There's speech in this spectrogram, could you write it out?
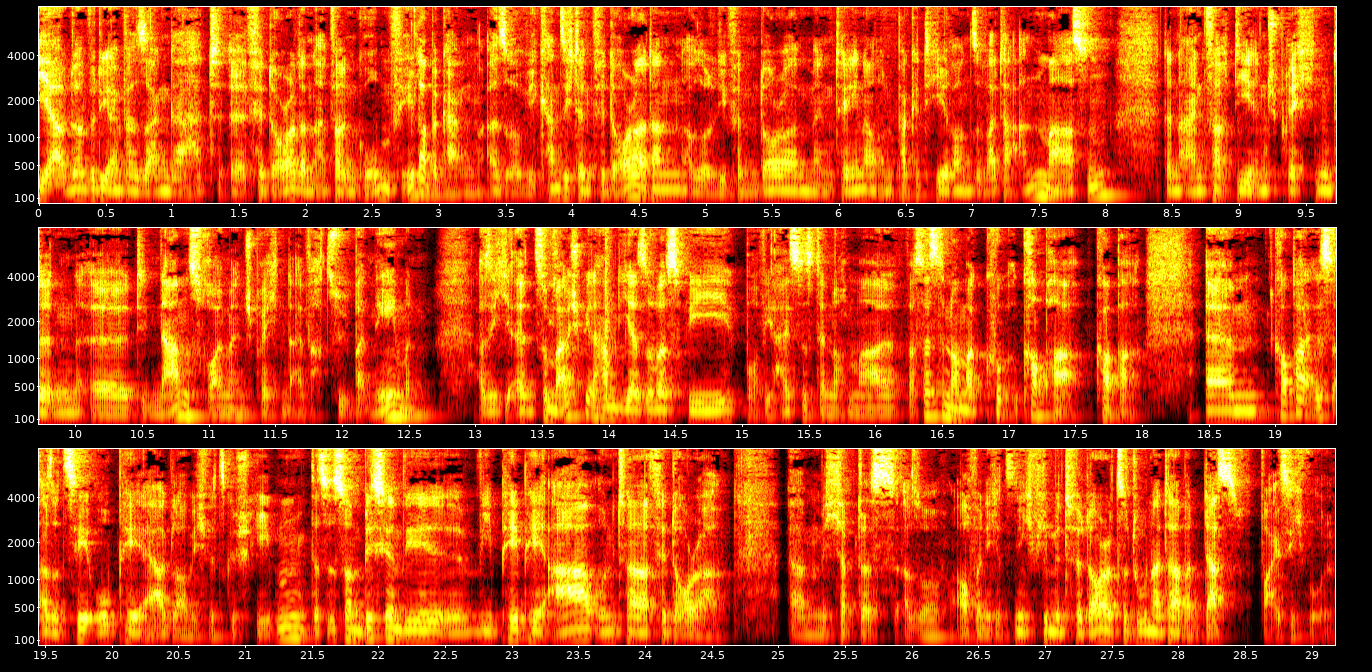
Ja, dann würde ich einfach sagen, da hat äh, Fedora dann einfach einen groben Fehler begangen. Also wie kann sich denn Fedora dann, also die Fedora Maintainer und Paketierer und so weiter anmaßen, dann einfach die entsprechenden, äh, die Namensräume entsprechend einfach zu übernehmen? Also ich, äh, zum Beispiel haben die ja sowas wie, boah, wie heißt es denn nochmal? Was heißt denn nochmal? Copper, Copper. Ähm, Copper ist also C-O-P-R, glaube ich, wird's geschrieben. Das ist so ein bisschen wie, wie PPA unter Fedora. Ähm, ich habe das, also auch wenn ich jetzt nicht viel mit Fedora zu tun hatte, aber das weiß ich wohl.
